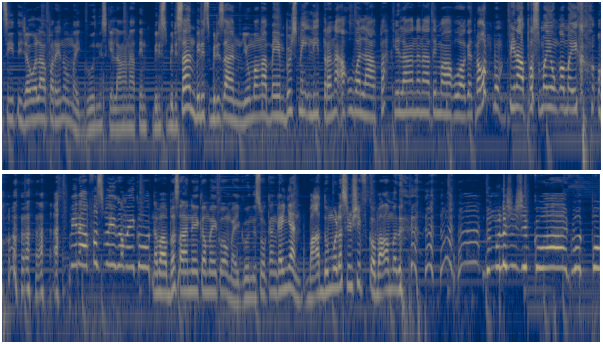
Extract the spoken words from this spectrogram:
NCT dyan? Wala pa rin. Oh my goodness, kailangan natin bilis-bilisan, bilis-bilisan. Yung mga members may elitra na, ako wala pa. Kailangan na natin makakuha agad. Naku, pinapasma yung kamay ko. pinapasma yung kamay ko. Nababasa na yung kamay ko. Oh my goodness, huwag kang ganyan. Baka dumulas yung shift ko. Baka mad... Dumulas yung ship ko, wag, wag po.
